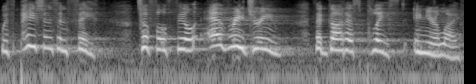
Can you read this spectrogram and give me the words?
with patience and faith to fulfill every dream that God has placed in your life.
